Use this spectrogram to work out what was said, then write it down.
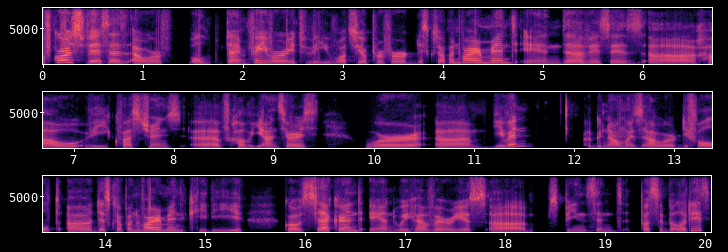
Of course, this is our all-time favorite, the what's your preferred desktop environment, and uh, this is uh, how the questions, uh, how the answers were um, given. GNOME is our default uh, desktop environment, KDE goes second, and we have various uh, spins and possibilities.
